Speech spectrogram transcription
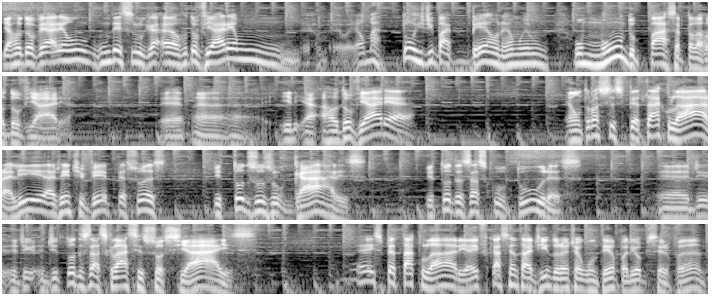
E a rodoviária é um, um desses lugares. A rodoviária é um é uma torre de Babel, né? Um, um- o mundo passa pela rodoviária. É, é, ele- a, a rodoviária é um troço espetacular. Ali a gente vê pessoas de todos os lugares, de todas as culturas, é, de, de, de todas as classes sociais. É espetacular. E aí ficar sentadinho durante algum tempo ali observando,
